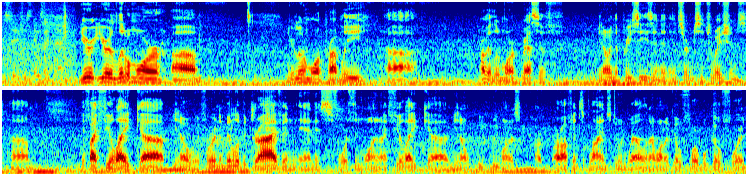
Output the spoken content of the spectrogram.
decisions, things like that? You're you're a little more um, you're a little more probably uh, probably a little more aggressive, you know, in the preseason in, in certain situations. Um, if I feel like uh, you know if we're in the middle of a drive and, and it's fourth and one, I feel like uh, you know we, we want to our, our offensive line's doing well and I want to go for it. We'll go for it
